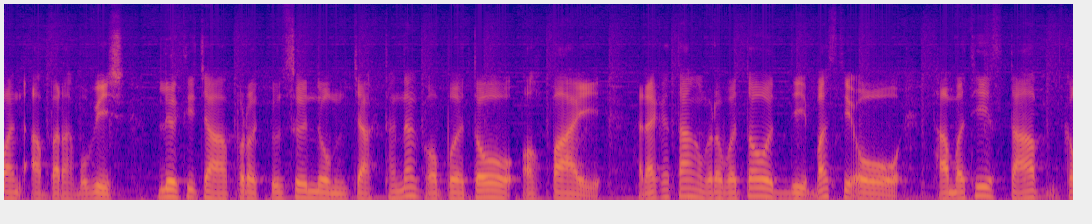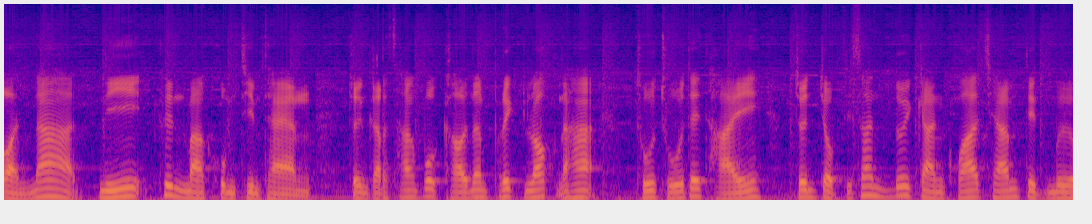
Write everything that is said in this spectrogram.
มันอับราโมวิช เลือกที่จะปลดกุนซือหนุ่มจากทางด้านของเปอร์โตออกไป และก็ตั้งโรเบโตดิบัสติโอทำมาที่สตาฟก่อนหน้านี้ขึ้นมาคุมทีมแทน จนกระทั่งพวกเขานั้นพลิกล็อกนะฮะถูถูไถไถจนจบซีซั่นด้วยการคว้าแชมป์ติดมือ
